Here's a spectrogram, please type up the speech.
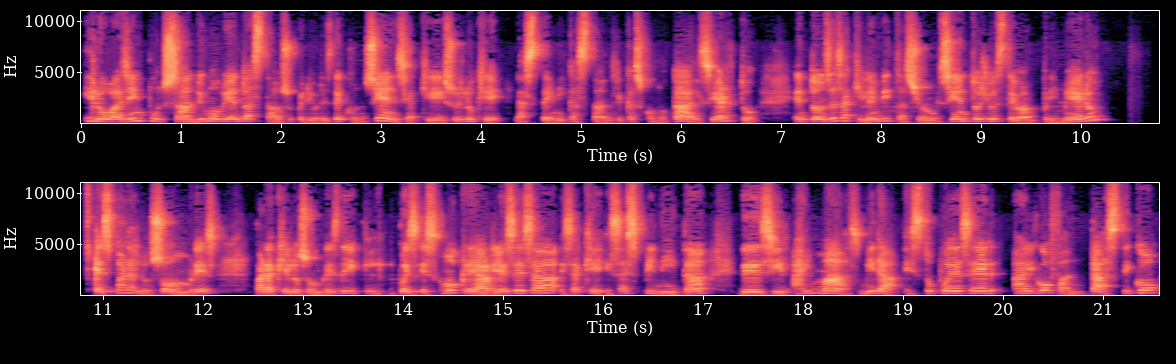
y lo vaya impulsando y moviendo a estados superiores de conciencia, que eso es lo que las técnicas tántricas como tal, ¿cierto? Entonces aquí la invitación, siento yo, Esteban, primero es para los hombres, para que los hombres, de, pues es como crearles esa, esa, que, esa espinita de decir, hay más, mira, esto puede ser algo fantástico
